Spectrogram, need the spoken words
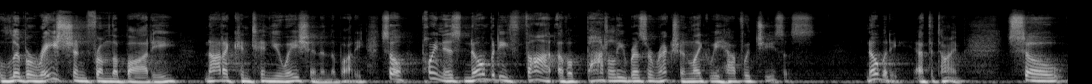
liberation from the body, not a continuation in the body. So, point is, nobody thought of a bodily resurrection like we have with Jesus. Nobody at the time. So,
